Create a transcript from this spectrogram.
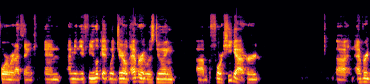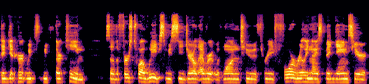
forward. I think, and I mean, if you look at what Gerald Everett was doing uh, before he got hurt, uh, Everett did get hurt week week 13 so the first 12 weeks, we see Gerald Everett with one, two, three, four really nice big games here.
